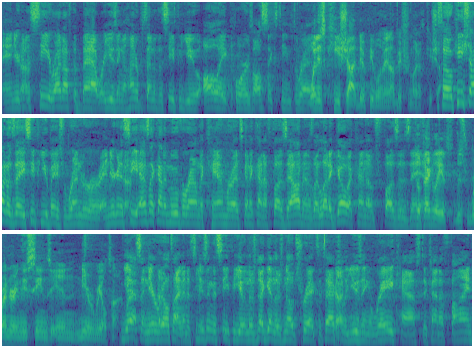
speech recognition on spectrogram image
and you're going to see right off the bat we're using 100% of the CPU, all eight cores, all 16 threads. What does Keyshot do? People may not be familiar with Keyshot. So Keyshot is a CPU-based renderer, and you're going to Okay. see as I kind of move around the camera, it's going to kind of fuzz out, and as I let it go, it kind of fuzzes in. So effectively, it's just rendering these scenes in near real time. Yes, right? and near Okay. real time, and it's using the CPU. And there's again, there's no tricks. It's actually Okay. using Raycast to kind of find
